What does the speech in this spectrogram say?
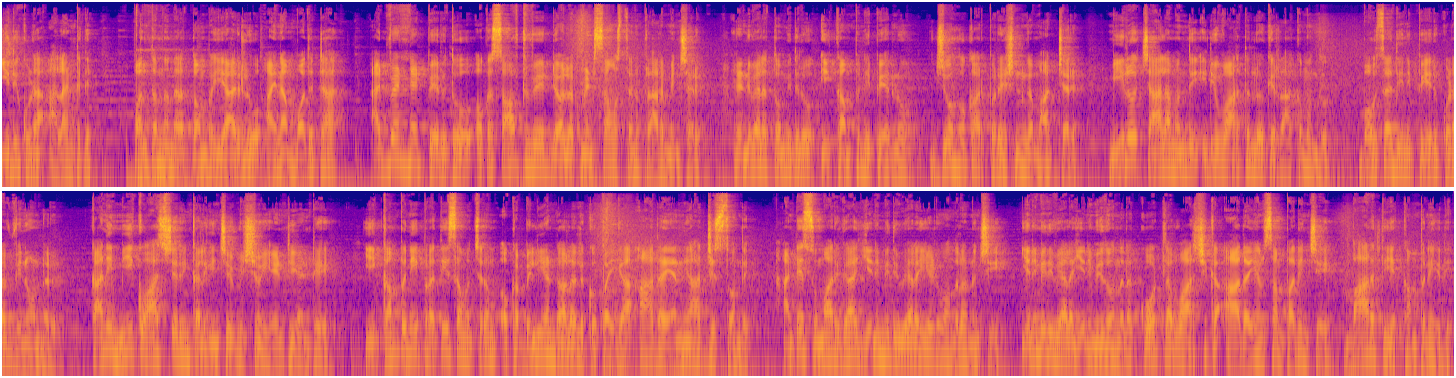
ఇది కూడా అలాంటిదే. పంతొమ్మిది వందల తొంభై ఆరులో ఆయన మొదట అడ్వెంట్నెట్ పేరుతో ఒక సాఫ్ట్వేర్ డెవలప్మెంట్ సంస్థను ప్రారంభించారు. రెండు వేల తొమ్మిదిలో ఈ కంపెనీ పేరును జోహో కార్పొరేషన్గా మార్చారు. మీలో చాలామంది ఇది వార్తల్లోకి రాకముందు బహుశా దీని పేరు కూడా విని ఉండరు. కానీ మీకు ఆశ్చర్యం కలిగించే విషయం ఏంటి అంటే ఈ కంపెనీ ప్రతి సంవత్సరం ఒక బిలియన్ డాలర్లకు పైగా ఆదాయాన్ని ఆర్జిస్తోంది. అంటే సుమారుగా ఎనిమిది వేల ఏడు వందల నుంచి ఎనిమిది వేల ఎనిమిది వందల కోట్ల వార్షిక ఆదాయం సంపాదించే భారతీయ కంపెనీ ఇది.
